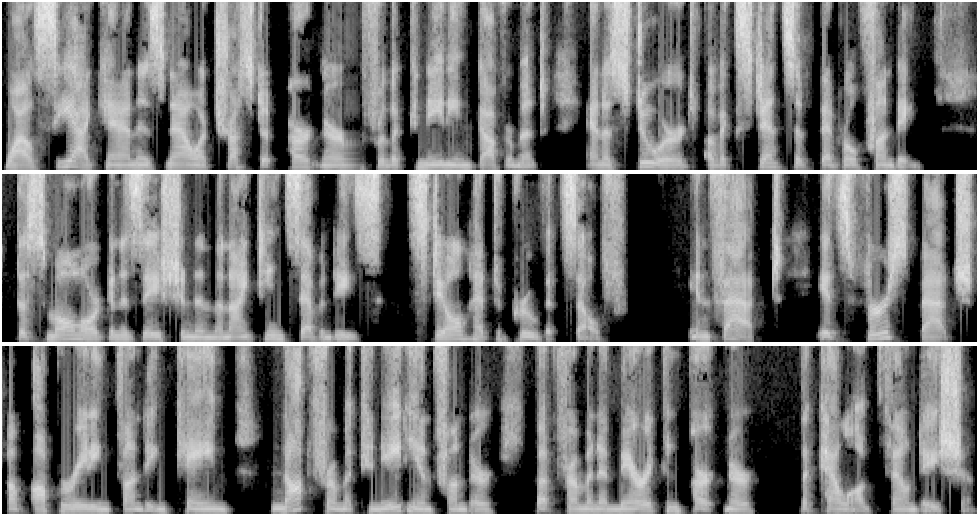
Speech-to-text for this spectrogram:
While CICAN is now a trusted partner for the Canadian government and a steward of extensive federal funding, the small organization in the 1970s still had to prove itself. In fact, its first batch of operating funding came not from a Canadian funder, but from an American partner, the Kellogg Foundation.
